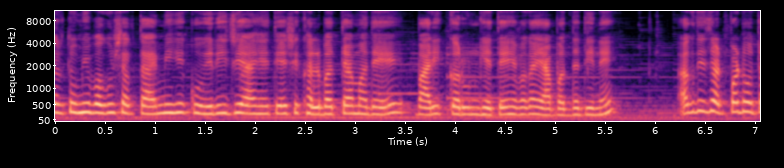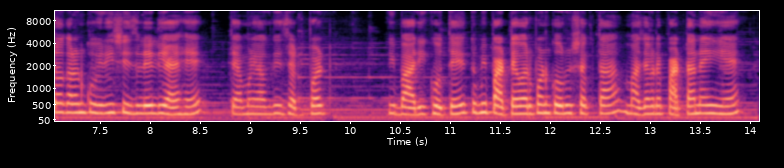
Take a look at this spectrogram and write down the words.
तर तुम्ही बघू शकताय मी ही कुयरी जी आहे ती अशी खलबत्त्यामध्ये बारीक करून घेते. हे बघा या पद्धतीने. अगदी झटपट होतं कारण कुयरी शिजलेली आहे. त्यामुळे अगदी झटपट ही बारीक होते. तुम्ही पाट्यावर पण करू शकता. माझ्याकडे पाटा नाही आहे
